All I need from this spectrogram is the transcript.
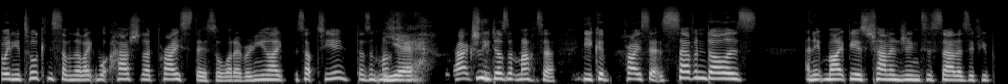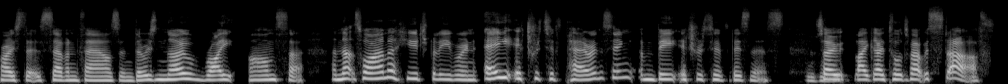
when you're talking to someone, they're like, "Well, how should I price this or whatever?" And you're like, "It's up to you. Doesn't matter." Yeah, it actually doesn't matter. You could price it at seven dollars and it might be as challenging to sell as if you priced it at 7000 there is no right answer and that's why i'm a huge believer in a iterative parenting and b iterative business mm-hmm. so like i talked about with staff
